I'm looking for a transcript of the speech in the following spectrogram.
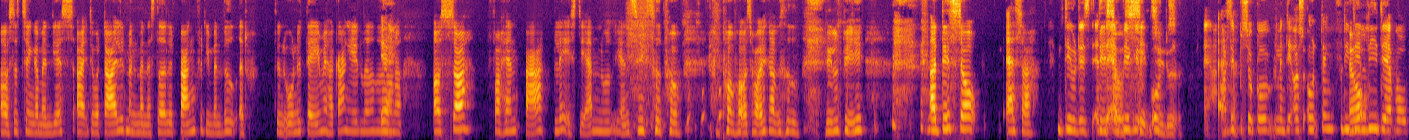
Og så tænker man, yes, ej, det var dejligt, men man er stadig lidt bange, fordi man ved, at den onde dame har gang i et eller andet Ja. Og så får han bare blæst hjernen ud i ansigtet på, på vores højgravide lille pige. Og det så, altså, Det er jo det, altså, det, det så er virkelig sindssygt ondt. ud. Ja, og altså. det så både, men det er også ondt, ikke? Fordi jo. Det er lige der, hvor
